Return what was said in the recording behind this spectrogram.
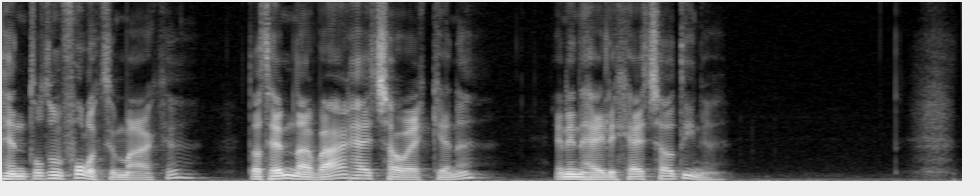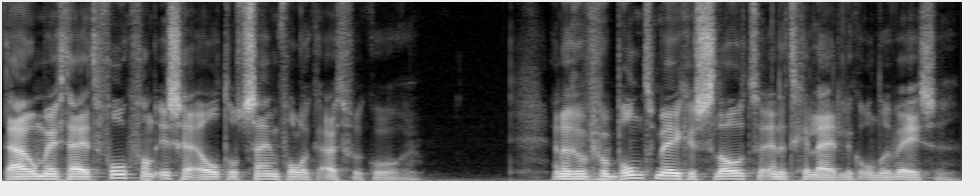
hen tot een volk te maken dat hem naar waarheid zou erkennen en in heiligheid zou dienen. Daarom heeft hij het volk van Israël tot zijn volk uitverkoren en er een verbond mee gesloten en het geleidelijk onderwezen.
